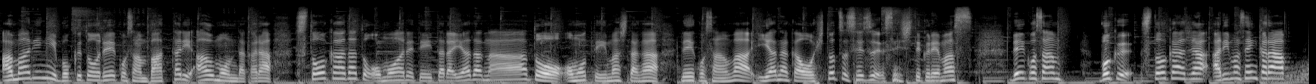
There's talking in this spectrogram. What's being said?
あまりに僕と玲玲子さんばったり会うもんだからストーカーだと思われていたら嫌だなぁと思っていましたが玲子さんは嫌な顔一つせず接してくれます。玲子さん僕ストーカーじゃありませんから。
